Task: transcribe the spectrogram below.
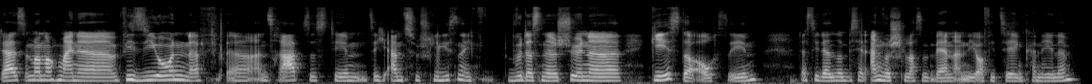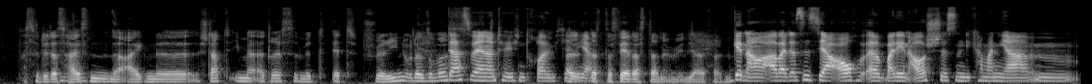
da ist immer noch meine Vision, äh, ans Ratsystem sich anzuschließen. Ich würde das eine schöne Geste auch sehen, dass sie dann so ein bisschen angeschlossen werden an die offiziellen Kanäle. Was würde das heißen, eine eigene Stadt-E-Mail-Adresse mit Ed Schwerin oder sowas? Das wäre natürlich ein Träumchen, also ja. Das, das wäre das dann im Idealfall. Ne? Genau, aber das ist ja auch äh, bei den Ausschüssen, die kann man ja im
